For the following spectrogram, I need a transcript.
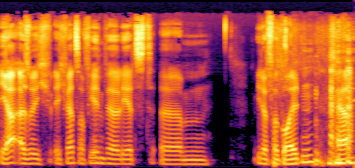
Ja, also ich, ich werde es auf jeden Fall jetzt ähm, wieder vergolden ja.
